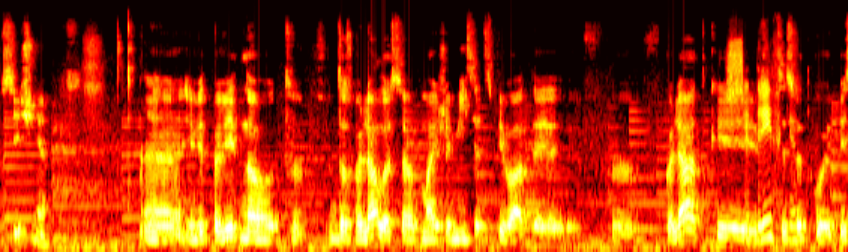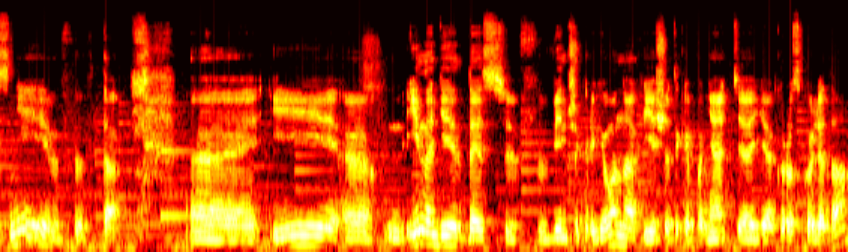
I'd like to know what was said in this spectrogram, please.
січня. І відповідно от, дозволялося майже місяць співати в колядки, Щедрівки. святкові пісні. Так. Е, і е, іноді десь в інших регіонах є ще таке поняття як розколяда,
